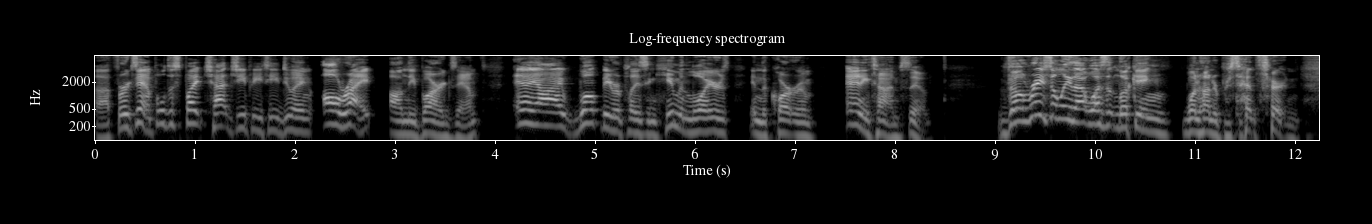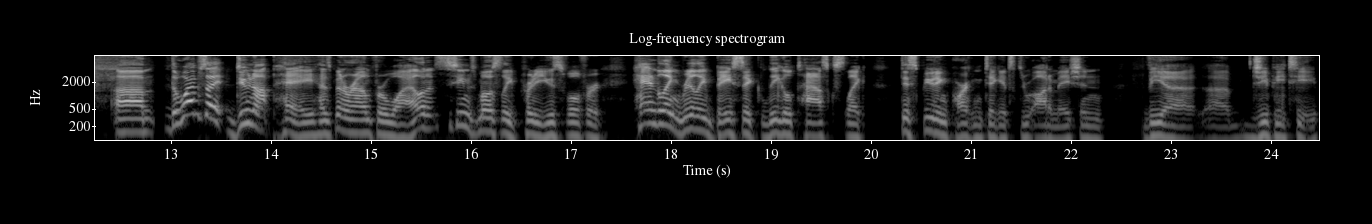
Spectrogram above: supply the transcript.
uh, for example, despite ChatGPT doing all right on the bar exam, AI won't be replacing human lawyers in the courtroom anytime soon. Though recently that wasn't looking 100% certain. Um, the website Do Not Pay has been around for a while, and it seems mostly pretty useful for handling really basic legal tasks like disputing parking tickets through automation via uh, GPT.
